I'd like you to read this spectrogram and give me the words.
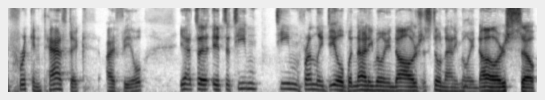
freaking tastic, I feel. Yeah, it's a it's a team team friendly deal, but ninety million dollars is still ninety million dollars. So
